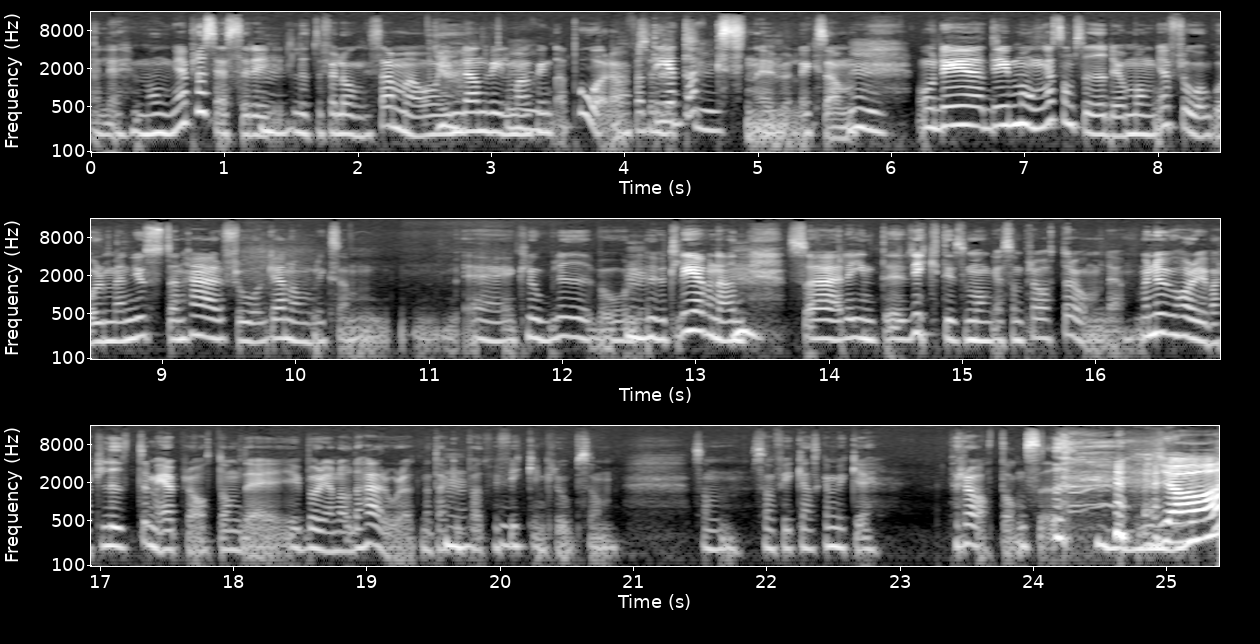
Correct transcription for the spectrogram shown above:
eller många processer är Mm. lite för långsamma och ibland vill man Mm. skynda på dem. För att det är dags nu. Liksom. Mm. Och det, det är många som säger det om många frågor men just den här frågan om liksom, eh, klubbliv och Mm. utlevnad så är det inte riktigt så många som pratar om det. Men nu har det ju varit lite mer prat om det i början av det här året med tanke Mm. på att vi fick en klubb som, som, som fick ganska mycket prat om sig. Ja,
